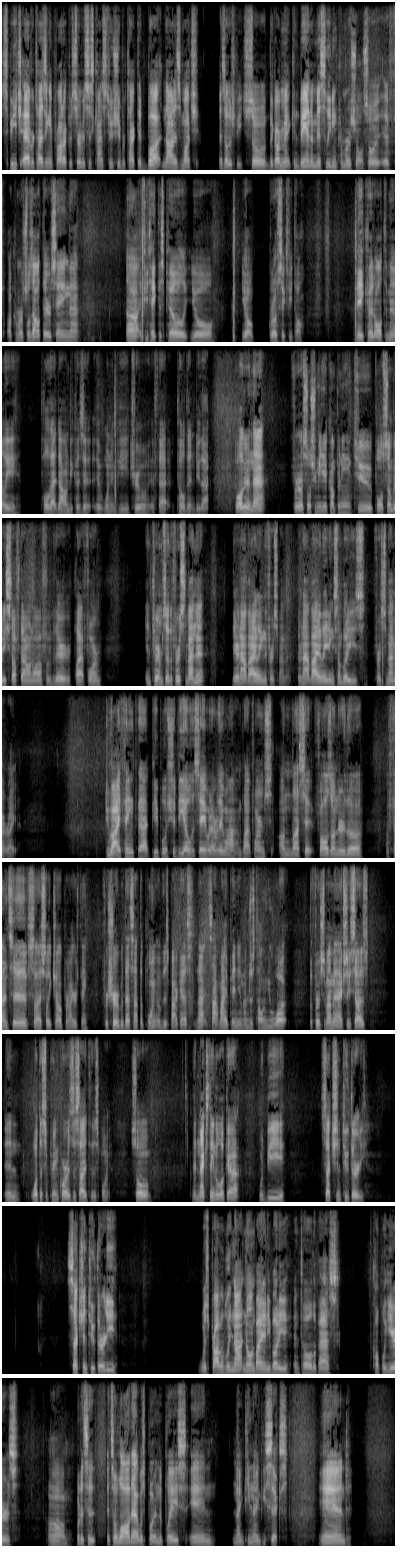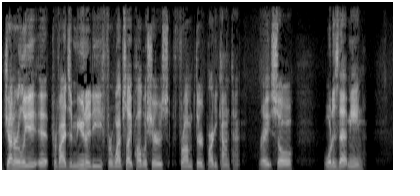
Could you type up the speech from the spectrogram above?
Speech advertising a product or service is constitutionally protected, but not as much as other speech. So the government can ban a misleading commercial. So if a commercial is out there saying that uh, if you take this pill, you'll you'll grow six feet tall, they could ultimately pull that down because it, it wouldn't be true if that pill didn't do that. But other than that, for a social media company to pull somebody's stuff down off of their platform, in terms of the First Amendment, they're not violating the First Amendment. They're not violating somebody's First Amendment right. Do I think that people should be able to say whatever they want on platforms unless it falls under the offensive slash like child pornography thing? For sure, but that's not the point of this podcast. Not it's not my opinion. I'm just telling you what the First Amendment actually says and what the Supreme Court has decided to this point. So the next thing to look at would be Section 230. Section 230 was probably not known by anybody until the past couple years, um, but it's a it's a law that was put into place in 1996, and generally it provides immunity for website publishers from third-party content. Right. So, what does that mean?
